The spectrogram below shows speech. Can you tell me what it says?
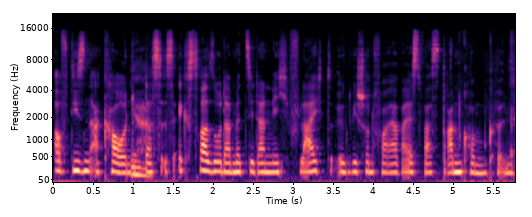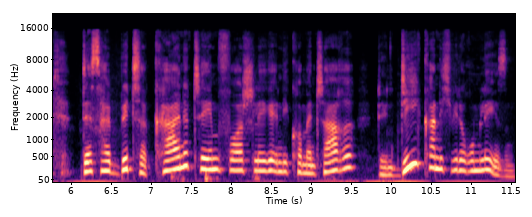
auf diesen Account. Ja. Das ist extra so, damit sie dann nicht vielleicht irgendwie schon vorher weiß, was drankommen könnte. Deshalb bitte keine Themenvorschläge in die Kommentare, denn die kann ich wiederum lesen.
